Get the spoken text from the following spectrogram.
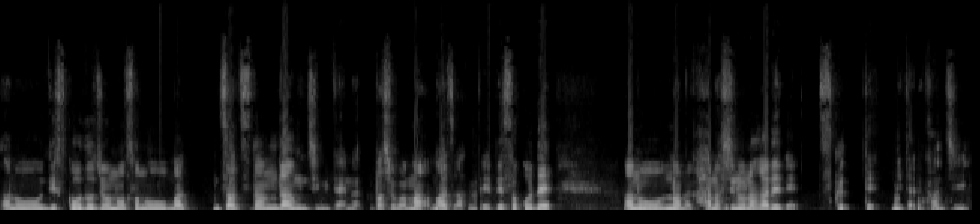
あの、 Discord 上のその、まあ、雑談ラウンジみたいな場所が、まあ、まずあって、で、そこで、あの、まあ、なんか話の流れで作って、みたいな感じ。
